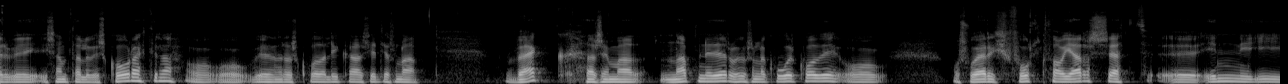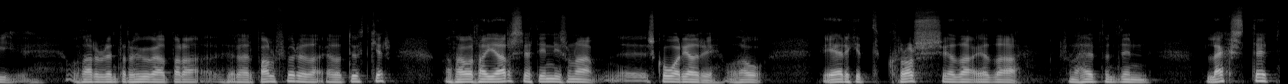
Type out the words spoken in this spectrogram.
er við í samtali við skóræktina og, og við höfum verið að skoða líka að setja svona vegg þar sem að nafnið er og hugsanlega QR-kóði og, og svo er fólk þá jærsett uh, inni í og það eru reyndar að huga að bara þegar það er bálfur eða, eða duftker að þá er það jærsett inn í svona uh, skóarjæðri og þá er ekkit kross eða, eða svona hefðbundin leggsteinn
